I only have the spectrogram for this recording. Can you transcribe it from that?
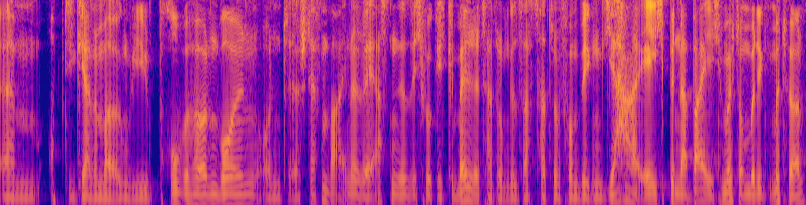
ähm, ob die gerne mal irgendwie Probe hören wollen. Und äh, Steffen war einer der ersten, der sich wirklich gemeldet hat und gesagt hatte von wegen, ja, ey, ich bin dabei, ich möchte unbedingt mithören.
